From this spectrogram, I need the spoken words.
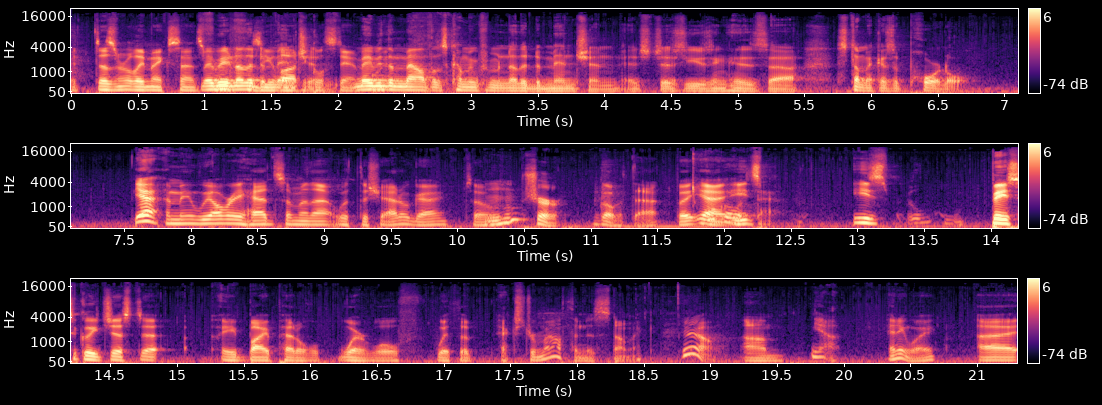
It doesn't really make sense. maybe another dimension. Standpoint. Maybe the mouth is coming from another dimension. It's just using his uh, stomach as a portal. Yeah, I mean, we already had some of that with the Shadow Guy, so Mhm. sure, we'll go with that. But yeah, We'll he's he's basically just a, a bipedal werewolf with an extra mouth in his stomach. Yeah. Um, yeah. Anyway, uh,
